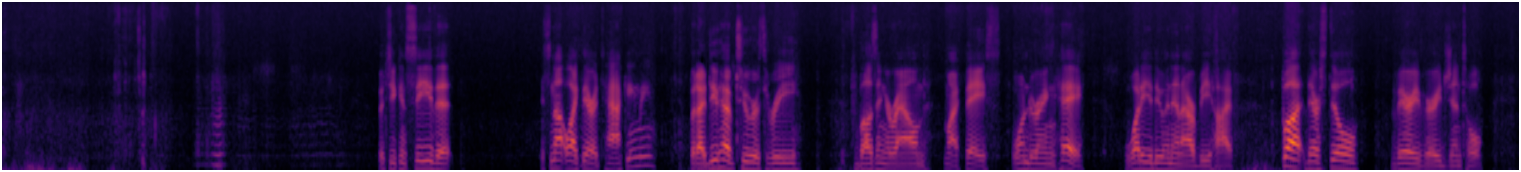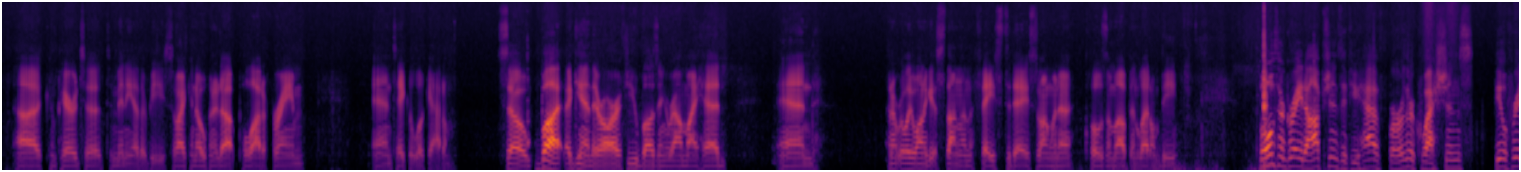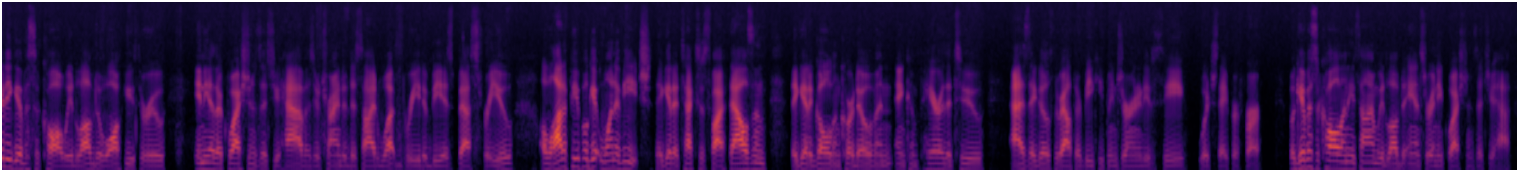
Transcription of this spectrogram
but you can see that it's not like they're attacking me, but I do have two or three buzzing around my face, wondering, hey, what are you doing in our beehive? But they're still very, very gentle uh, compared to, to many other bees. So I can open it up, pull out a frame, and take a look at them. So, but again, there are a few buzzing around my head and I don't really want to get stung on the face today, so I'm going to close them up and let them be. Both are great options. If you have further questions, feel free to give us a call. We'd love to walk you through any other questions that you have as you're trying to decide what breed of bee is best for you. A lot of people get one of each. They get a Texas 5000, they get a Golden Cordovan, and compare the two as they go throughout their beekeeping journey to see which they prefer. But give us a call anytime. We'd love to answer any questions that you have.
